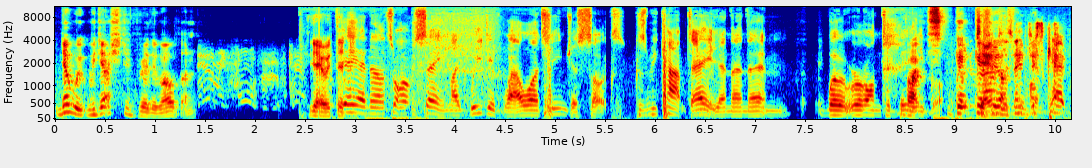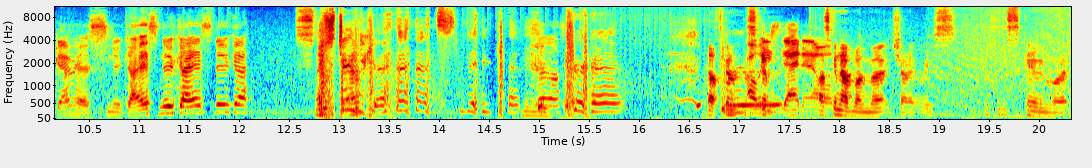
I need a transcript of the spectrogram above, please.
No, we, we actually did really well then. Yeah, we did. Yeah, yeah, no, that's what I was saying. Like we did well. Our team just sucks because we capped A and then um we're, we're on to B. Right, but- s- go, go James through is that They just kept going. hear snooker, I hear snooker, I snooker. snooker. Snooker, snooker. That's gonna, Oh, that's he's gonna, dead now. that's gonna have my merch on it, Rhys. It's gonna be merch.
